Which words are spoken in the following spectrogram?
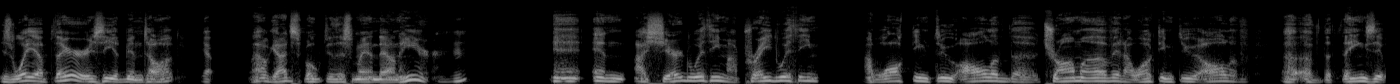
is way up there, as he had been taught, Yep. wow, God spoke to this man down here. Mhm. And, and I shared with him, I prayed with him, I walked him through all of the trauma of it. I walked him through all of uh, of the things that,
